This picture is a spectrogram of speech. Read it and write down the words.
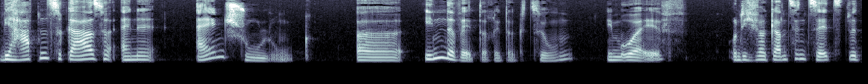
wir hatten sogar so eine Einschulung äh, in der Wetterredaktion im ORF und ich war ganz entsetzt, weil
